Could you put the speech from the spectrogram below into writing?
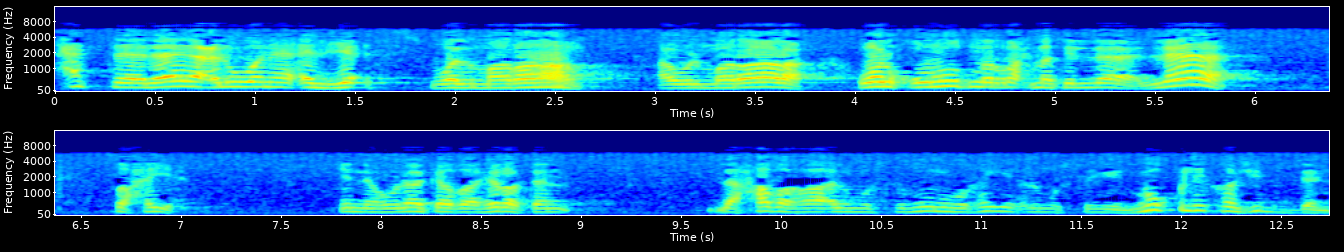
حتى لا يعلونا اليأس. والمرار أو المرارة والقنوط من رحمة الله. لا! صحيح. إن هناك ظاهرة لاحظها المسلمون وغير المسلمين. مقلقة جدا.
